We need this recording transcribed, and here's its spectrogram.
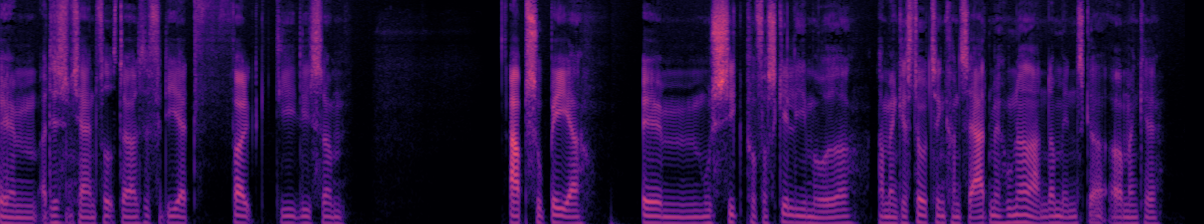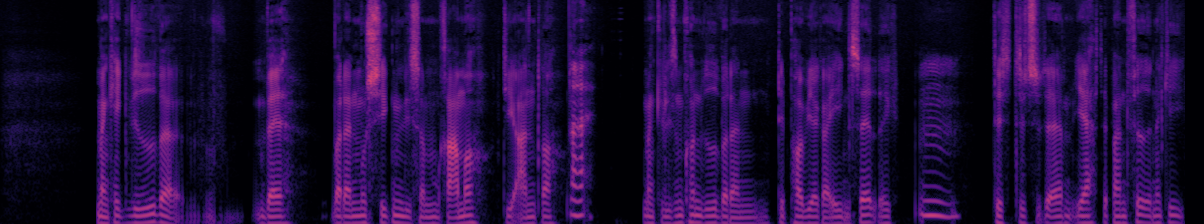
Øhm, og det synes jeg er en fed størrelse, fordi at folk, de ligesom absorberer øhm, musik på forskellige måder. Og man kan stå til en koncert med 100 andre mennesker, og man kan, man kan ikke vide, hvad, hvad, hvordan musikken ligesom rammer de andre. Nej. Man kan ligesom kun vide, hvordan det påvirker en selv, ikke? Mm. Det, det, ja, det er bare en fed energi,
